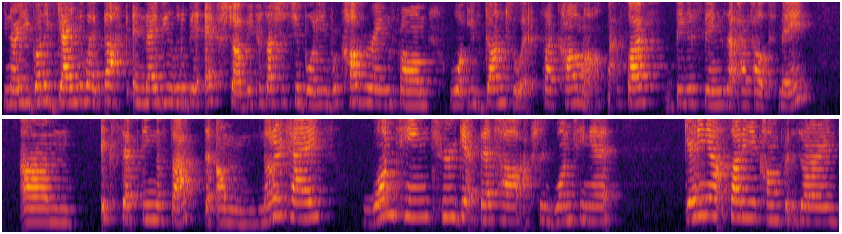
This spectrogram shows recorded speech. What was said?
you know, you're gonna gain the weight back and maybe a little bit extra because that's just your body recovering from what you've done to it. It's like karma. Five biggest things that have helped me. Um, accepting the fact that I'm not okay, wanting to get better, actually wanting it, getting outside of your comfort zone,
